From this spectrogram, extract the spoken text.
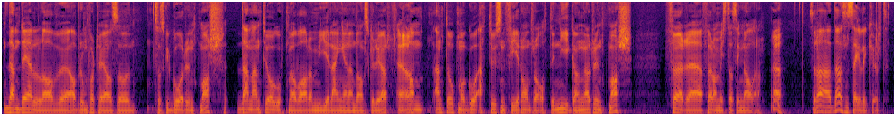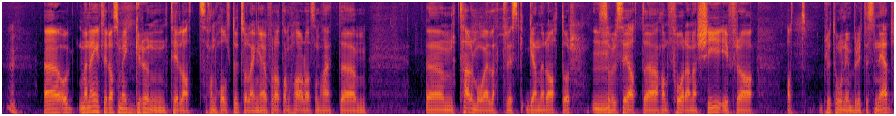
den delen av, av romfartøyet altså, som skulle gå rundt Mars, den endte jo også opp med å vare mye lenger enn det han skulle gjøre. Ja. Han endte opp med å gå 1489 ganger rundt Mars før, eh, før han mista signalet. Ja. Så det, det syns jeg er litt kult. Eh, og, men egentlig det som er grunnen til at han holdt ut så lenge, er for at han har det som heter um, um, termoelektrisk generator. Som vil si at uh, han får energi ifra at plutonium brytes ned.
